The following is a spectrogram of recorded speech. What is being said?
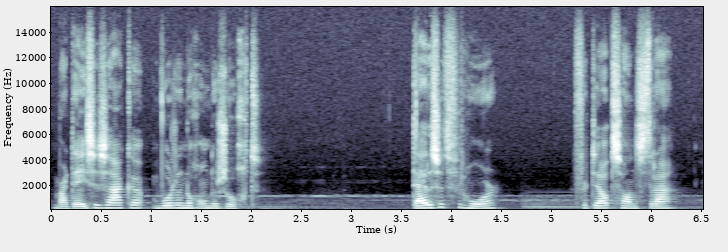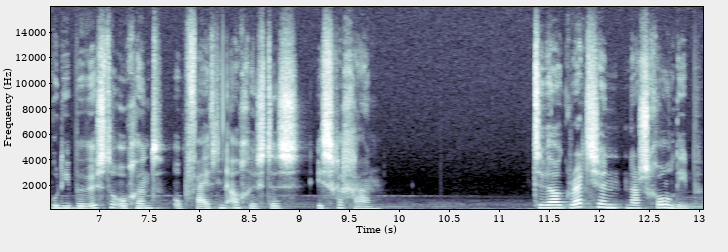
Maar deze zaken worden nog onderzocht. Tijdens het verhoor vertelt Zandstra hoe die bewuste ochtend op 15 augustus is gegaan. Terwijl Gretchen naar school liep,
